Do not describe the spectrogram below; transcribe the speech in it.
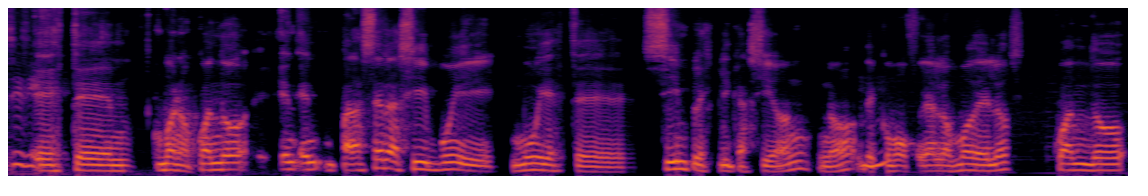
Sí, sí. Este, bueno, cuando, para hacer así muy, muy este, simple explicación, ¿no? De cómo funcionan los modelos, cuando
